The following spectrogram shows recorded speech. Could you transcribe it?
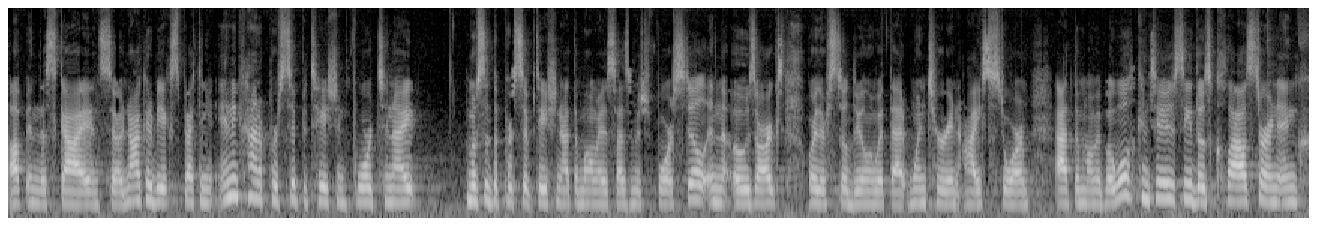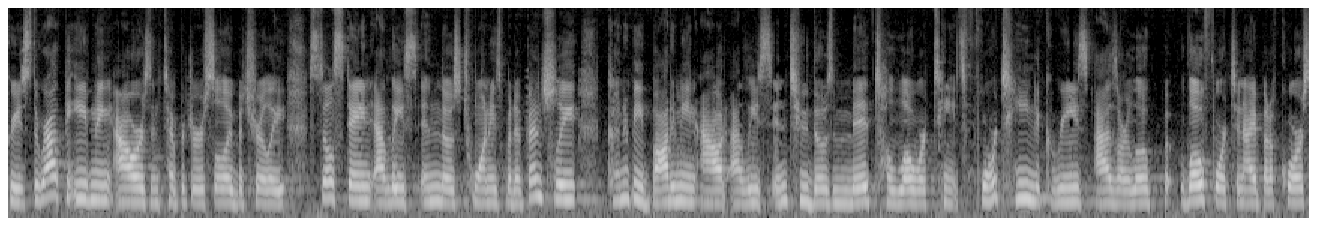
up in the sky. And so not going to be expecting any kind of precipitation for tonight. Most of the precipitation at the moment, as I before, still in the Ozarks, where they're still dealing with that winter and ice storm at the moment. But we'll continue to see those clouds starting to increase throughout the evening hours and temperatures slowly but surely still staying at least in those 20s, but eventually going to be bottoming out at least into those mid to lower teens. 14 degrees as our low, low for tonight, but of course,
